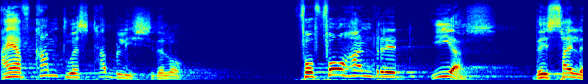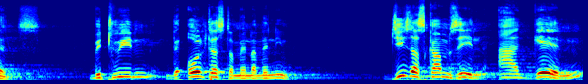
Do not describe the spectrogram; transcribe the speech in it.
I have come to establish the law. For 400 years, there's silence between the Old Testament and the New. Jesus comes in again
